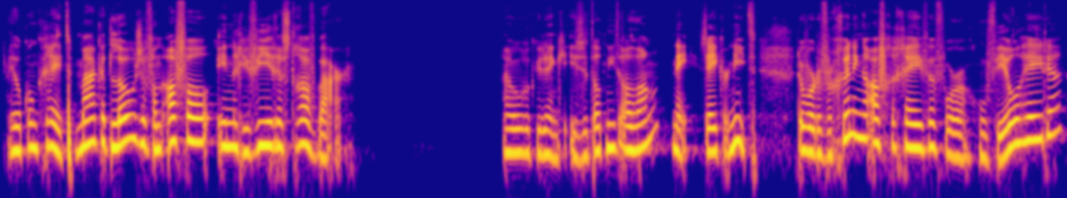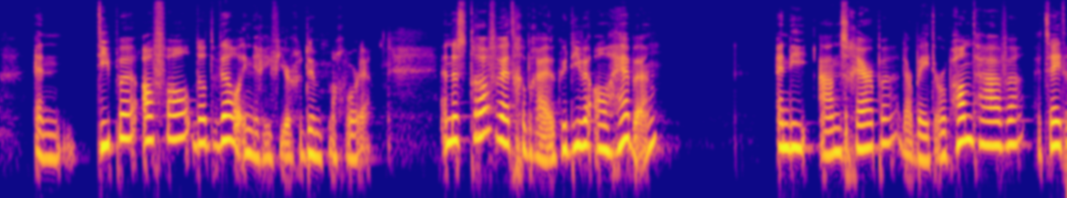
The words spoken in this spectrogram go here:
Heel concreet. Maak het lozen van afval in rivieren strafbaar. Nou hoor ik u denken, is het dat niet al lang? Nee, zeker niet. Er worden vergunningen afgegeven voor hoeveelheden en type afval dat wel in de rivier gedumpt mag worden. En de strafwet gebruiken die we al hebben en die aanscherpen, daar beter op handhaven, etc.,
